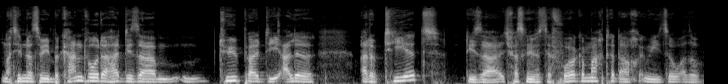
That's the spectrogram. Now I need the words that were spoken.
nachdem das irgendwie bekannt wurde, hat dieser Typ halt die alle adoptiert. Dieser, ich weiß nicht, was der vorher gemacht hat, auch irgendwie so, also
